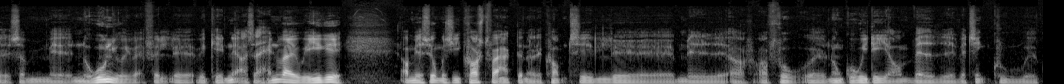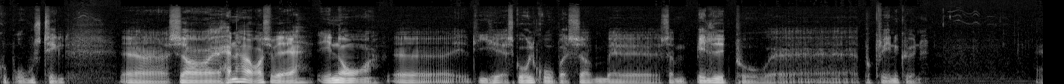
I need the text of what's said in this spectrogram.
øh, som øh, nogen jo i hvert fald øh, vil kende, altså han var jo ikke om jeg så må sige, kostfaktor, når det kom til øh, med at, at få øh, nogle gode idéer om, hvad, øh, hvad ting kunne, øh, kunne bruges til. Øh, så han har også været inde over øh, de her skolegrupper som, øh, som billedet på, øh, på kvindekønne. Ja,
